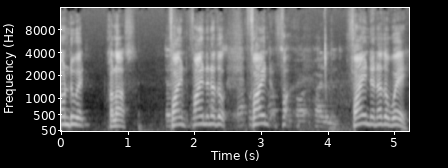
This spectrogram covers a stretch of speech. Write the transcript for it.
don't do it. Find find another find find another way.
